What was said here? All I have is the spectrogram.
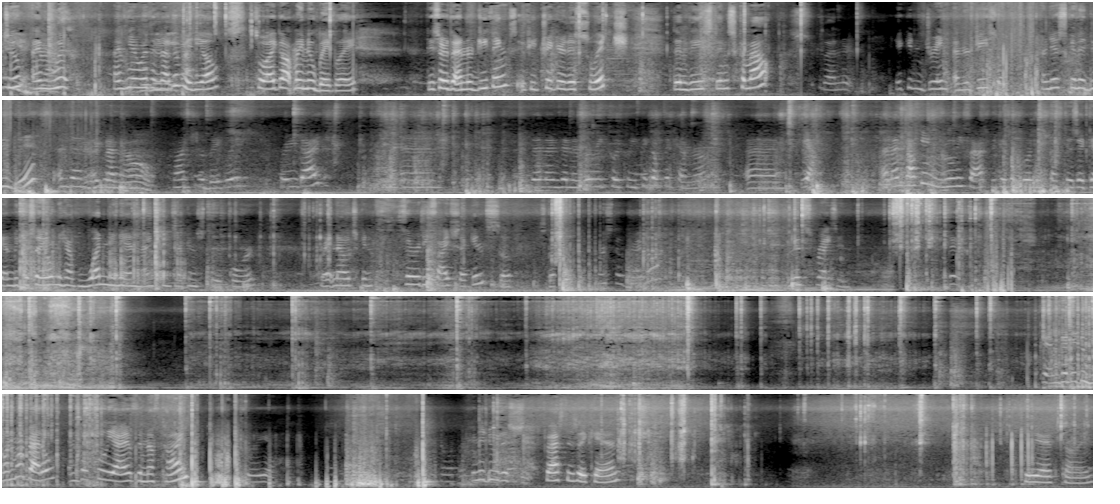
YouTube. I'm with, I'm here with another video. So I got my new Beyblade. These are the energy things. If you trigger this switch, then these things come out. Then it can drain energy. So I'm just gonna do this, and then I'm gonna launch the Beyblade for you guys. And then I'm gonna really quickly pick up the camera, really fast because I'm going as fast as I can because I only have 1 minute and 19 seconds to record. Right now it's been 35 seconds, so let's go. First L-Drago, and Spryzen. Okay, I'm gonna do one more battle, and hopefully I have enough time. So yeah, I'm gonna do it as fast as I can. Hopefully I have time.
